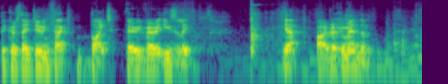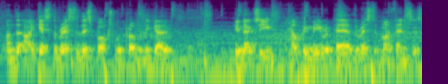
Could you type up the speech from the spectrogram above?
because they do in fact bite very very easily. Yeah, I'd recommend them. And I guess the rest of this box will probably go in actually helping me repair the rest of my fences.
